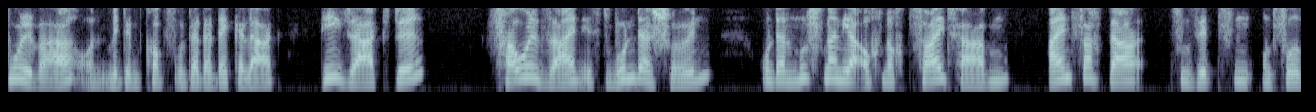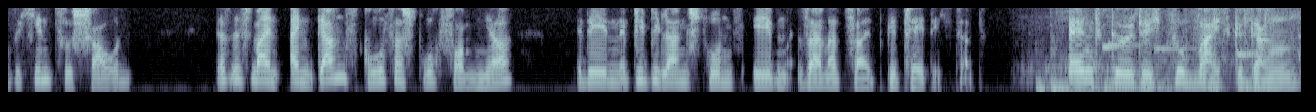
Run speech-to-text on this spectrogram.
cool war und mit dem Kopf unter der Decke lag, die sagte, faul sein ist wunderschön, und dann muss man ja auch noch Zeit haben, einfach da zu sitzen und vor sich hinzuschauen. Das ist mein, ein ganz großer Spruch von mir, den Pippi Langstrumpf eben seinerzeit getätigt hat. Endgültig zu weit gegangen.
